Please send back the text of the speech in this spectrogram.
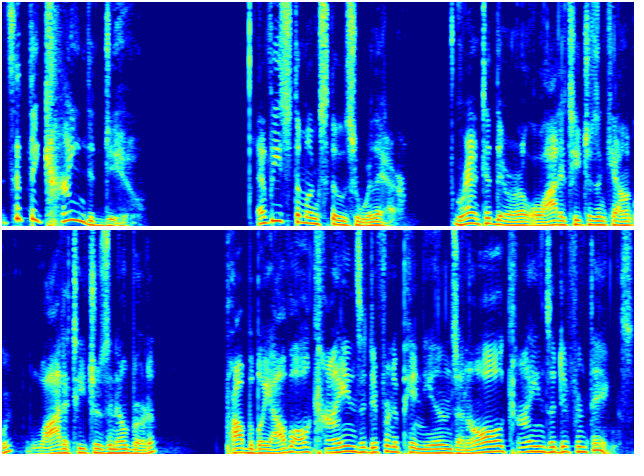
Except they kind of do, at least amongst those who were there. Granted, there are a lot of teachers in Calgary, a lot of teachers in Alberta, probably have all kinds of different opinions and all kinds of different things.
